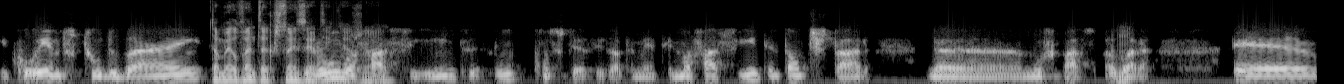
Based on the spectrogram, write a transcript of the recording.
e correndo tudo bem. Também levanta questões éticas. Numa é? fase é? seguinte, com certeza, exatamente, e numa fase seguinte, então, testar na, no espaço. Agora, uhum. é,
